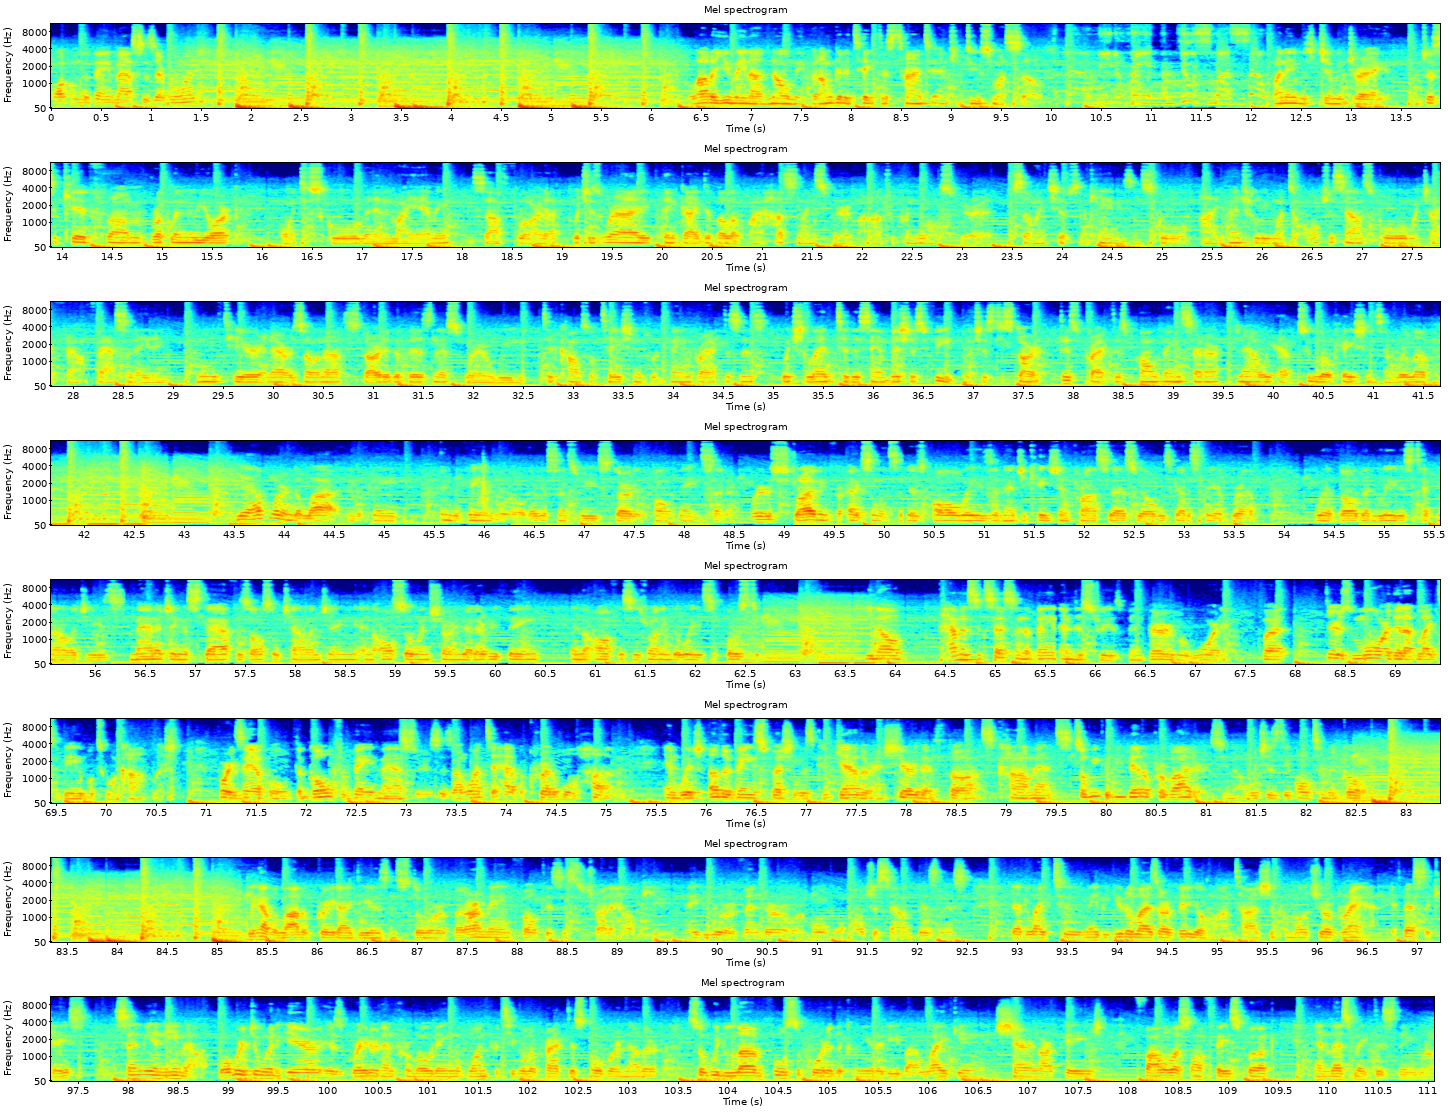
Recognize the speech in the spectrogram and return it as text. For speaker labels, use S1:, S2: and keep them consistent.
S1: Welcome to Vein Masters, everyone. A lot of you may not know me, but I'm going to take this time to introduce myself. My name is Jimmy Dragon. I'm just a kid from Brooklyn, New York. I went to school in Miami, in South Florida, which is where I think I developed my hustling spirit, my entrepreneurial spirit, selling chips and candies in school. I eventually went to ultrasound school, which I found fascinating. Moved here in Arizona, started a business where we did consultations with vein practices, which led to this ambitious feat, which is to start this practice, Palm Vein Center. Now we have two locations and we're loving it. Yeah, I've learned a lot in the vein in the vein world ever since we started Palm Vein Center. We're striving for excellence. There's always an education process. You always got to stay abreast with all the latest technologies. Managing a staff is also challenging and also ensuring that everything in the office is running the way it's supposed to be. You know, having success in the vein industry has been very rewarding, but there's more that I'd like to be able to accomplish. For example, the goal for Vein Masters is I want to have a credible hub in which other vein specialists could gather and share their thoughts, comments, so we could be better providers, you know, which is the ultimate goal. We have a lot of great ideas in store, but our main focus is to try to help you. Maybe you're a vendor or a mobile ultrasound business that'd like to maybe utilize our video montage to promote your brand. If that's the case, send me an email. What we're doing here is greater than promoting one particular practice over another. So we'd love full support of the community by liking and sharing our page. Follow us on Facebook and let's make this thing grow.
